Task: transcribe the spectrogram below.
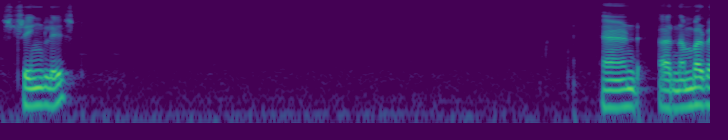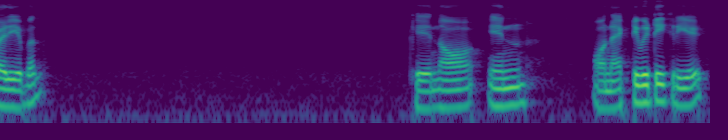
string list and a number variable. Okay now in on activity create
